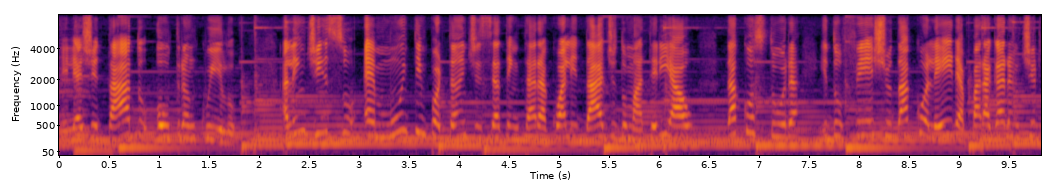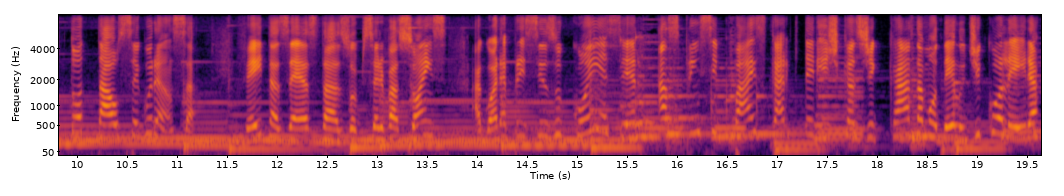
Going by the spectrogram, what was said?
Ele é agitado ou tranquilo? Além disso, é muito importante se atentar à qualidade do material, da costura e do fecho da coleira para garantir total segurança. Feitas estas observações, agora é preciso conhecer as principais características de cada modelo de coleira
